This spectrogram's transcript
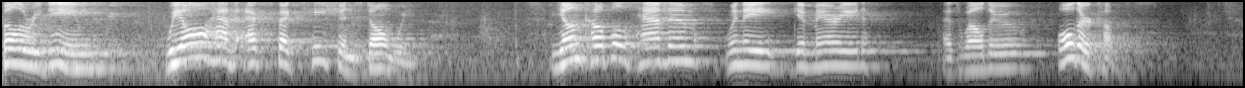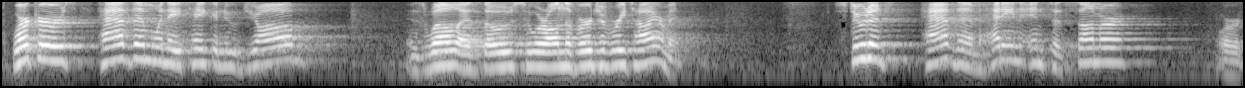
Fellow redeemed, we all have expectations, don't we? Young couples have them when they get married, as well do older couples. Workers have them when they take a new job, as well as those who are on the verge of retirement. Students have them heading into summer or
